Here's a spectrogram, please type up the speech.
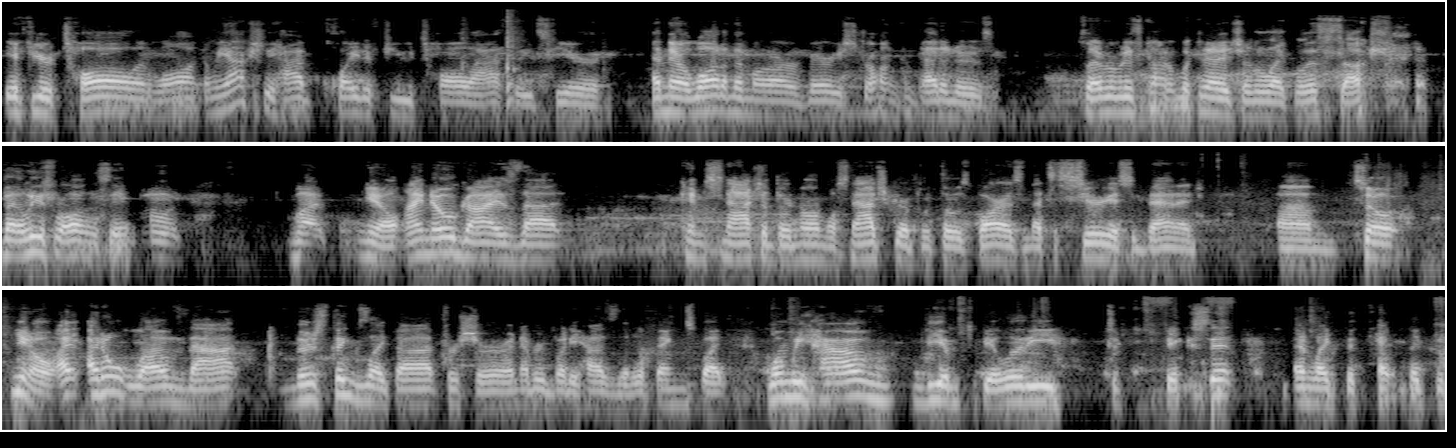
if you're tall and long, and we actually have quite a few tall athletes here, and there a lot of them are very strong competitors. So everybody's kind of looking at each other like, "Well, this sucks," but at least we're all in the same boat. But you know, I know guys that can snatch at their normal snatch grip with those bars, and that's a serious advantage. Um, so you know, I, I don't love that. There's things like that for sure, and everybody has little things. But when we have the ability to fix it, and like the te- like the,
